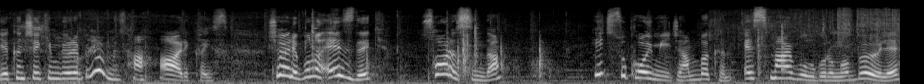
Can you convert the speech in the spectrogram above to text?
Yakın çekim görebiliyor muyuz? Ha harikayız. Şöyle bunu ezdik. Sonrasında hiç su koymayacağım. Bakın esmer bulgurumu böyle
